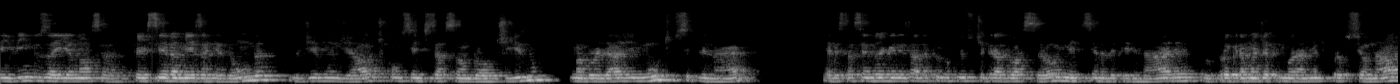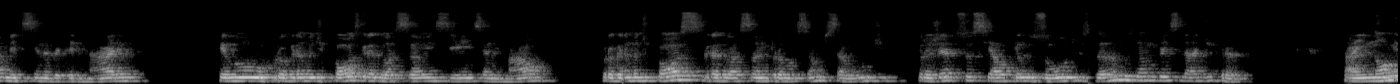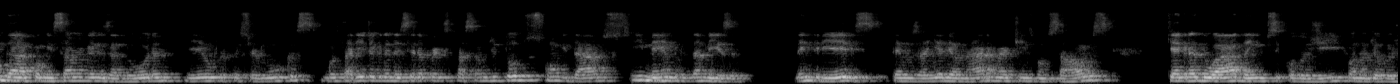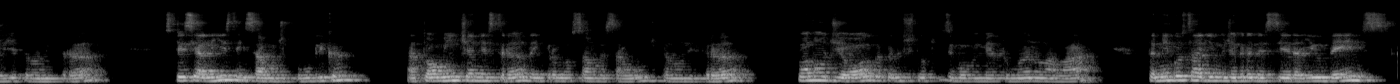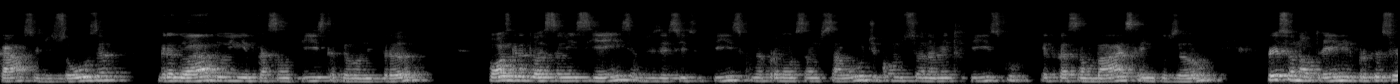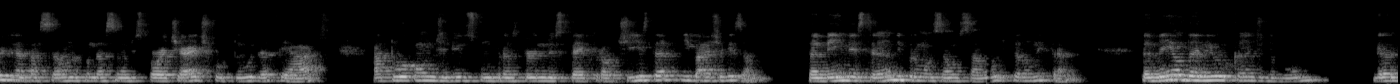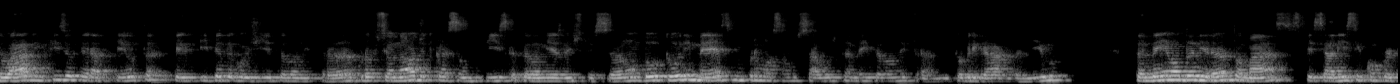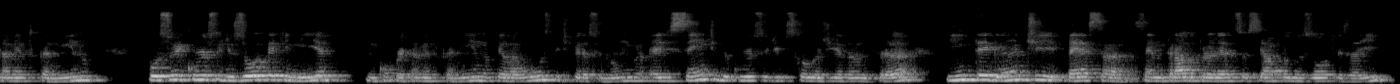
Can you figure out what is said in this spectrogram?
Bem-vindos aí à nossa terceira mesa redonda do Dia Mundial de Conscientização do Autismo, uma abordagem multidisciplinar. Ela está sendo organizada pelo curso de graduação em Medicina Veterinária, pelo Programa de Aprimoramento Profissional em Medicina Veterinária, pelo Programa de Pós-Graduação em Ciência Animal, Programa de Pós-Graduação em Promoção de Saúde, Projeto Social pelos Outros, ambos da Universidade de Franca. Ah, em nome da comissão organizadora, eu, professor Lucas, gostaria de agradecer a participação de todos os convidados e membros da mesa. Dentre eles, temos aí a Leonara Martins Gonçalves, que é graduada em Psicologia e Fonoaudiologia pela Unifran, especialista em saúde pública, atualmente é mestranda em promoção da saúde pela Unifran, fonoaudióloga pelo Instituto de Desenvolvimento Humano Lalá. Também gostaríamos de agradecer aí o Denis Cássio de Souza, graduado em Educação Física pela Unifran, pós-graduação em Ciência do Exercício Físico na Promoção de Saúde, Condicionamento Físico, Educação Básica e Inclusão, personal trainer professor de natação na Fundação de Esporte Arte e Cultura, da FEAC, atua com indivíduos com transtorno do espectro autista e baixa visão. Também mestrando em promoção de saúde pela Unifran. Também é o Danilo Cândido Bull, graduado em fisioterapeuta e pedagogia pela Unifran, profissional de educação física pela mesma instituição, doutor e mestre em promoção de saúde também pela Unifran. Muito obrigado, Danilo. Também é o Daniran Tomás, especialista em comportamento canino, possui curso de zootecnia em comportamento canino pela USP de Pirassununga, é discente do curso de psicologia da Unifran e integrante peça central do projeto social pelos outros aí,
